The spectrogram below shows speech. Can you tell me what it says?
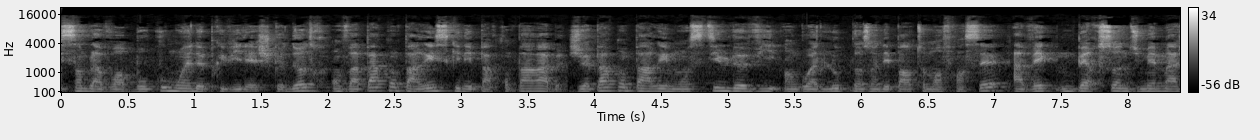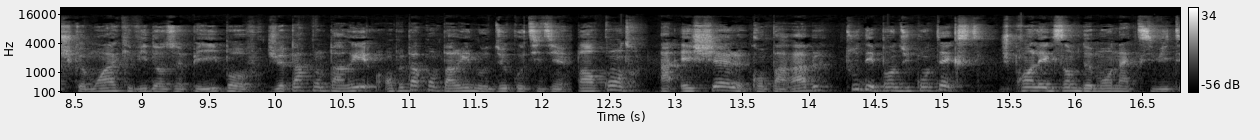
semblent avoir beaucoup moins de privilèges que d'autres. On va pas comparer ce qui n'est pas comparable. Je vais pas comparer mon style de vie en Guadeloupe dans un département français avec une personne du même âge que moi qui vit dans un pays pauvre. Je vais pas comparer, on peut pas comparer nos deux quotidiens. Par contre, à échelle comparable, tout dépend du contexte. Je prends l'exemple de mon activité.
